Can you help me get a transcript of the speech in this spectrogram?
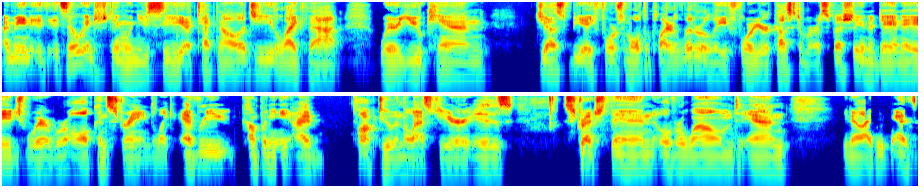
I mean, it, it's so interesting when you see a technology like that where you can just be a force multiplier literally for your customer, especially in a day and age where we're all constrained. Like every company I've talked to in the last year is stretched thin, overwhelmed, and you know, I think as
